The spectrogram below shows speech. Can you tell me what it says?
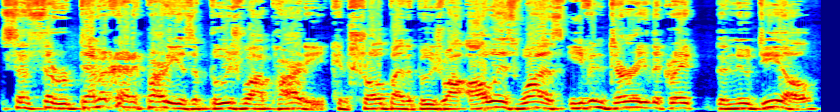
since the Democratic Party is a bourgeois party controlled by the bourgeois, always was, even during the Great the New Deal,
